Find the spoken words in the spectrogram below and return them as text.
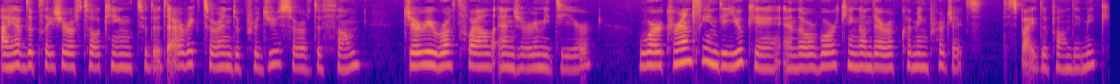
I have the pleasure of talking to the director and the producer of the film, Jerry Rothwell and Jeremy Dear, who are currently in the UK and are working on their upcoming projects despite the pandemic.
